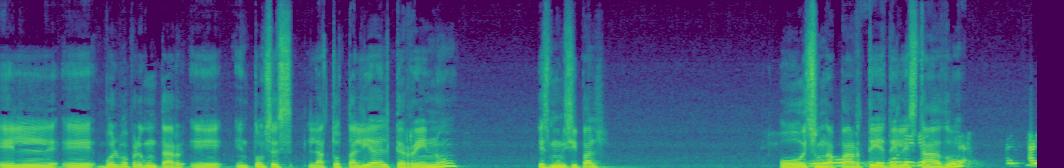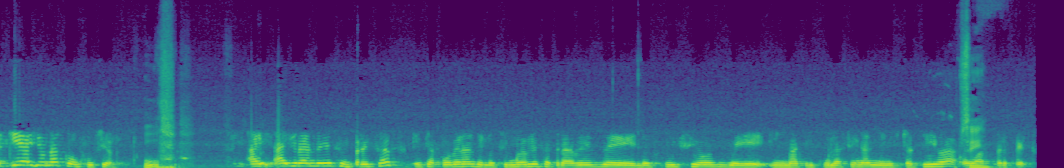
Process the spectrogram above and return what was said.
El, eh, vuelvo a preguntar, eh, entonces, ¿la totalidad del terreno es municipal? ¿O es una parte del Estado? aquí hay una confusión. Hay, hay grandes empresas que se apoderan de los inmuebles a través de los juicios de inmatriculación administrativa o a perpetuo.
